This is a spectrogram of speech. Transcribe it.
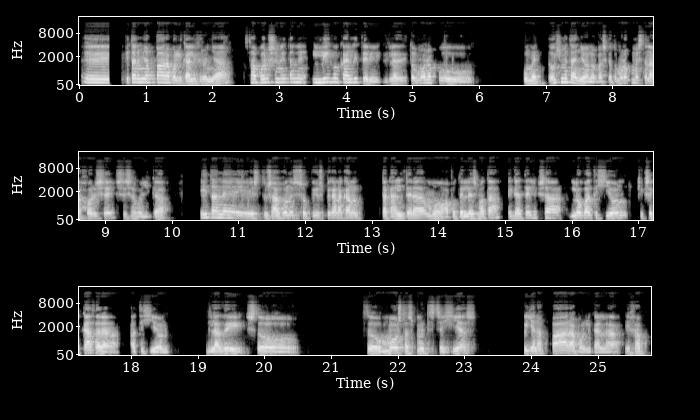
Ε, ήταν μια πάρα πολύ καλή χρονιά. Θα μπορούσε να ήταν λίγο καλύτερη. Δηλαδή το μόνο που, που με, όχι μετανιώνω βασικά, το μόνο που με στεναχώρησε σε εισαγωγικά ήταν στους αγώνες στους οποίους πήγα να κάνω τα καλύτερα μου αποτελέσματα εγκατέλειψα λόγω ατυχιών και ξεκάθαρα ατυχιών. Δηλαδή στο, στο Most ας πούμε της Τσεχίας πήγαινα πάρα πολύ καλά. Είχα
